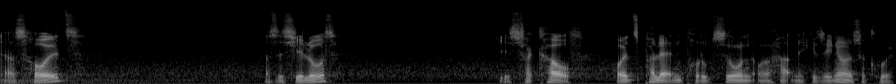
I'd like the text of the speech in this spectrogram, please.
Da ist Holz. Was ist hier los? Hier ist Verkauf. Holzpalettenproduktion. Oh, hat nicht gesehen. Ja, ist ja cool.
